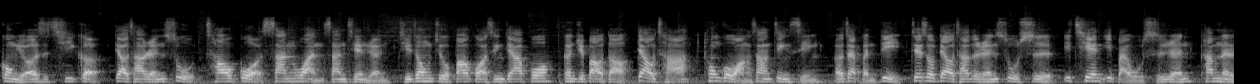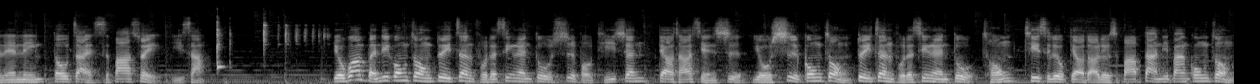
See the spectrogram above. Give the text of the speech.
共有二十七个，调查人数超过三万三千人，其中就包括新加坡。根据报道，调查通过网上进行。而在本地接受调查的人数是一千一百五十人，他们的年龄都在十八岁以上。有关本地公众对政府的信任度是否提升？调查显示，有市公众对政府的信任度从七十六掉到六十八，但一般公众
